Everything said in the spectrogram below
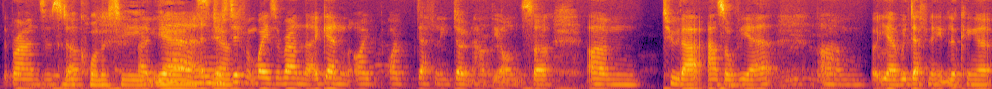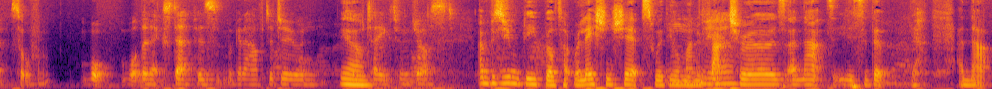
the brands and stuff. quality, Um, yes, yeah, and yeah. just different ways around that. Again, I, I definitely don't have the answer um, to that as of yet. Um, but yeah, we're definitely looking at sort of what what the next step is we're going to have to do and Yeah. sort of take to adjust. And presumably you've built up relationships with your Mm, manufacturers, and that you know, so that and that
